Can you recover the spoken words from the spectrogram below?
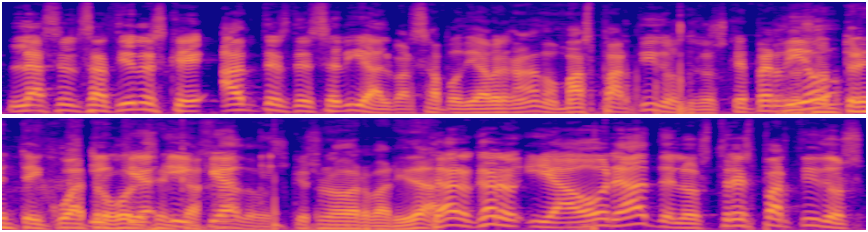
La sensación es que antes de ese día el Barça podía haber ganado más partidos de los que perdió. son 34 goles encajados, que, es una barbaridad. Claro, claro. Y ahora, de los tres partidos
